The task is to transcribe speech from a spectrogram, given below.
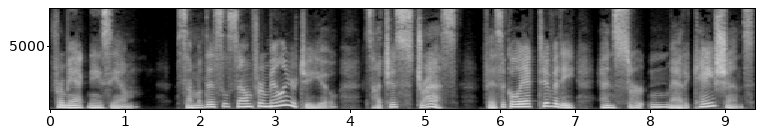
for magnesium. Some of this will sound familiar to you, such as stress, physical activity, and certain medications.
